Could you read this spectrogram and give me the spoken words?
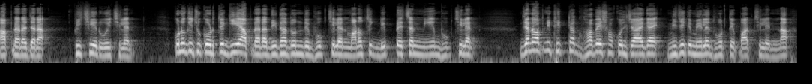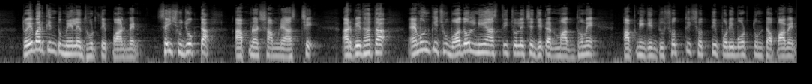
আপনারা যারা পিছিয়ে রয়েছিলেন, কোনো কিছু করতে গিয়ে আপনারা দ্বিধাদ্বন্দ্বে ভুগছিলেন, মানসিক ডিপ্রেশন নিয়ে ভুগছিলেন, যেন আপনি ঠিকঠাকভাবে সকল জায়গায় নিজেকে মেলে ধরতে পারছিলেন না, তো এবার কিন্তু মেলে ধরতে পারবেন। সেই সুযোগটা আপনার সামনে আসছে। আর বিধাতা, এমন কিছু বদল নিয়ে আসতে চলেছে যেটার মাধ্যমে আপনি কিন্তু সত্যি সত্যি পরিবর্তনটা পাবেন।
